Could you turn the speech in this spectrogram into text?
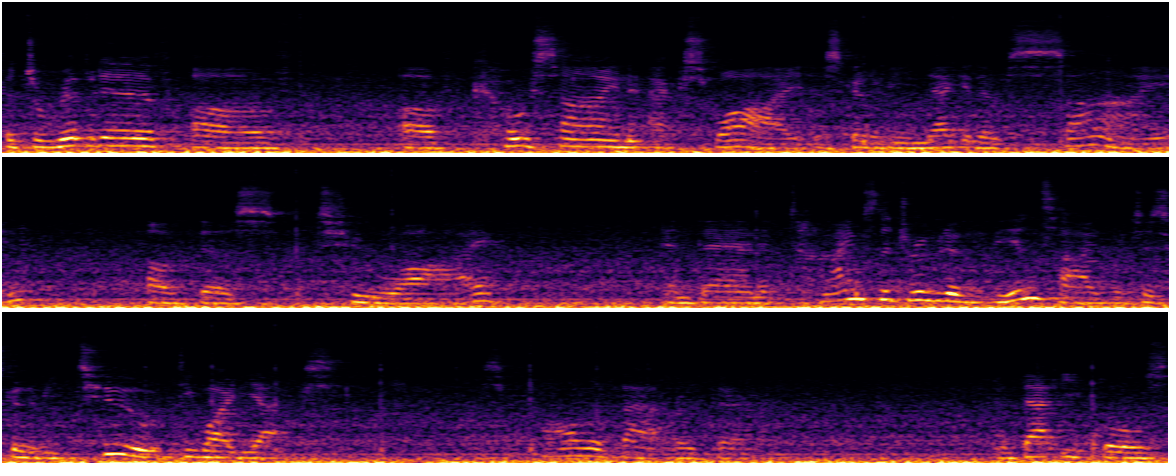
The derivative of, of cosine xy is going to be negative sine of this 2y. And then it times the derivative of the inside, which is going to be 2 dy dx. So all of that right there. And that equals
